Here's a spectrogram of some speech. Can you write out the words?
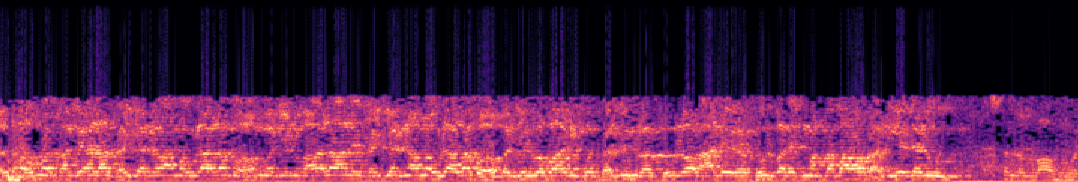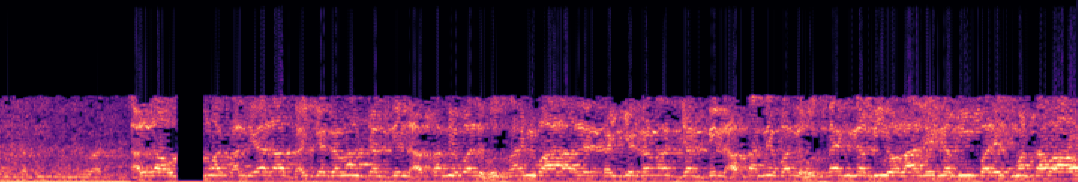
اللهم صل على سيدنا مولانا محمد محمد وعلى ال سيدنا مولانا محمد وبارك وسلم رسول اور آل رسول پر ایک مرتبہ اور ہدیہ ضرور صلى الله عليه وسلم. اللهم صل على سيدنا جد الحسن والحسين وعلى ال سيدنا جد الحسن والحسين نبی اور آل نبی پر ایک مرتبہ اور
